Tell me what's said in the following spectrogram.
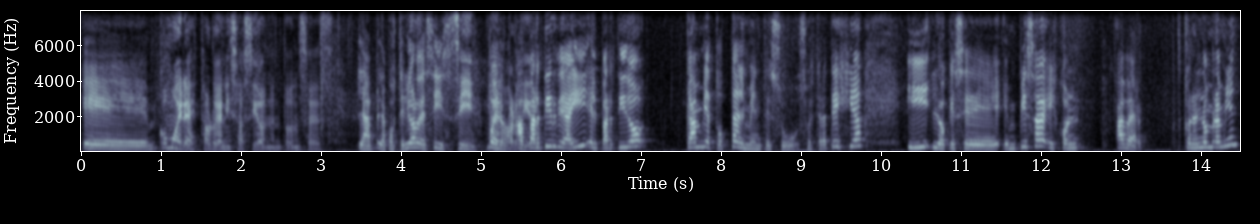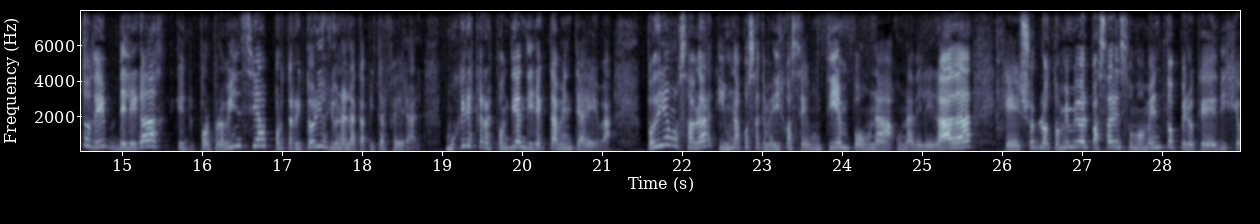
Eh, ¿Cómo era esta organización entonces? La, posterior decís. Sí. Bueno, a partir de ahí el partido cambia totalmente su, su estrategia y lo que se empieza es con, a ver, con el nombramiento de delegadas eh, por provincia, por territorios y una en la capital federal. Mujeres que respondían directamente a Eva. Podríamos hablar, y una cosa que me dijo hace un tiempo una, una delegada, que yo lo tomé medio al pasar en su momento, pero que dije,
